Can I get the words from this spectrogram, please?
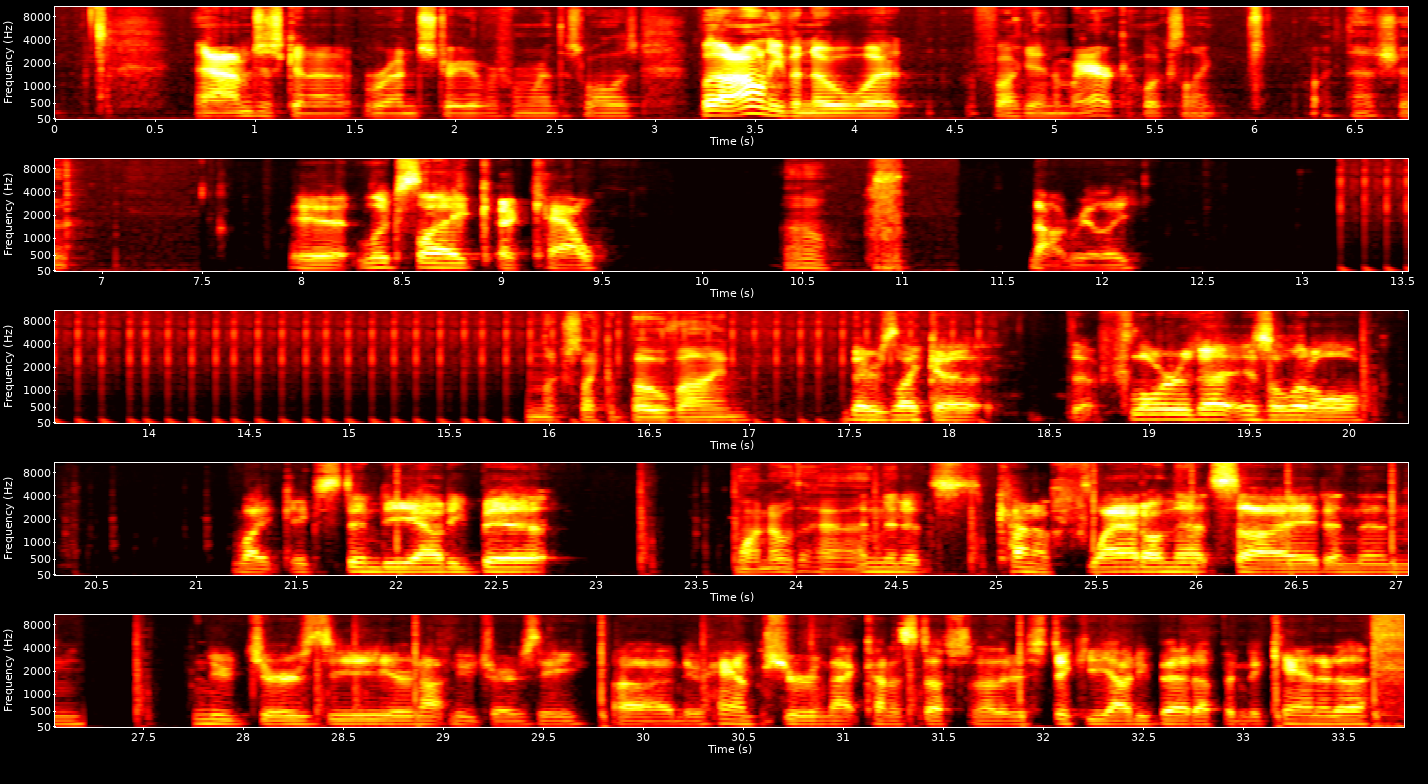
Yeah, I'm just gonna run straight over from where this wall is. But I don't even know what fucking America looks like. Fuck that shit. It looks like a cow. Oh. Not really. It looks like a bovine. There's like a the Florida is a little like extendy outy bit, Well, I know that. and then it's kind of flat on that side, and then New Jersey or not New Jersey, uh, New Hampshire and that kind of stuff's another sticky outy bit up into Canada.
